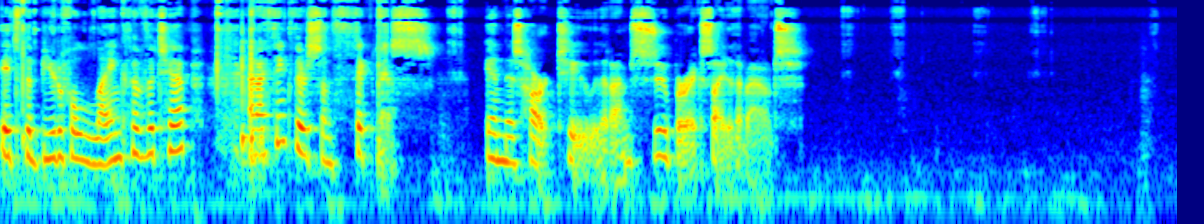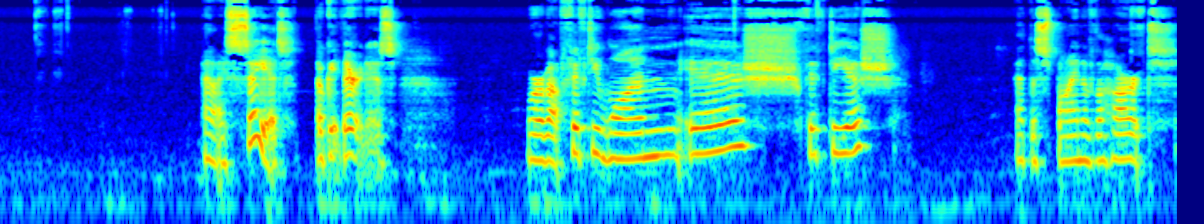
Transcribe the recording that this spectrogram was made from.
it's the beautiful length of the tip. And I think there's some thickness in this heart too that I'm super excited about. And I say it, okay, there it is. We're about 51-ish, 50-ish at the spine of the heart.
